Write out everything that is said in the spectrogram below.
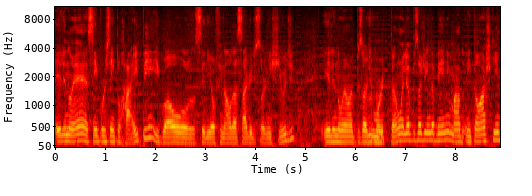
ele não é 100% hype, igual seria o final da saga de Sword and Shield. E ele não é um episódio Uhum. mortão, ele é um episódio ainda bem animado. Então acho que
